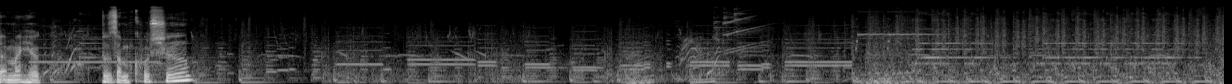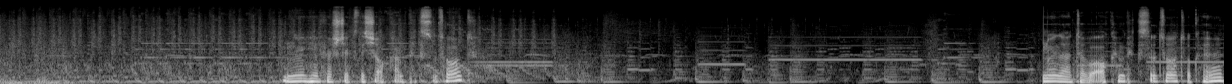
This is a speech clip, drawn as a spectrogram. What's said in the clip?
Dann mal hier zusammen kuscheln. Ne, hier versteckt sich auch kein Pixel tot. Ne, da hat aber auch kein Pixel tot, okay.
